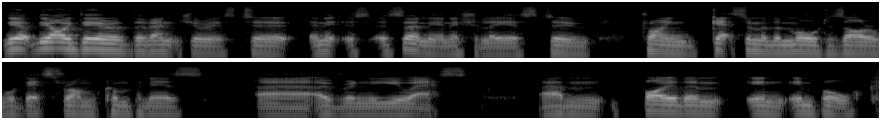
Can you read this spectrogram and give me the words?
the the idea of the venture is to, and it is certainly initially is to try and get some of the more desirable discs from companies uh, over in the US, um, buy them in in bulk,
